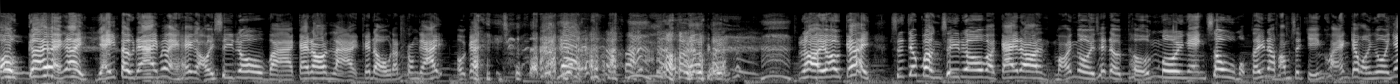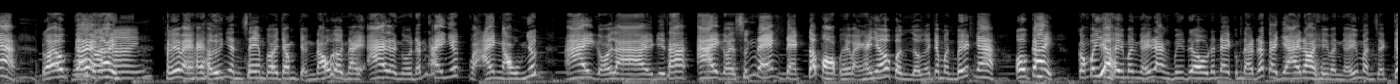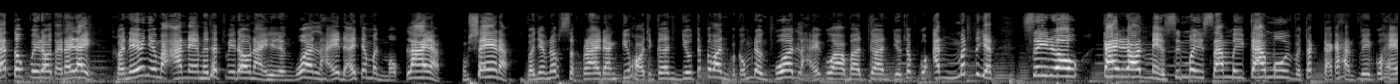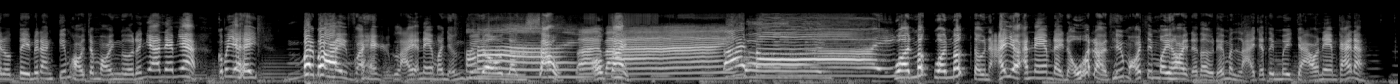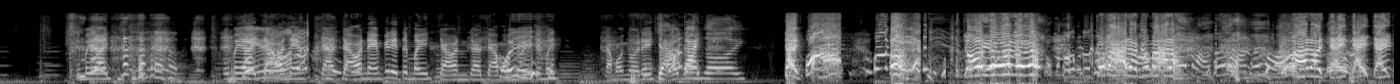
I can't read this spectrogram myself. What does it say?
vô ok bạn ơi vậy từ nay mấy bạn hãy gọi siro và Kairon là cái đồ đánh con gái ok? Rồi ok. Xin chúc mừng siro và Kairon. Mỗi người sẽ được thưởng 10.000 xu. Một tí nữa phong sẽ chuyển khoản cho mọi người nha. Rồi ok ơi thì các bạn hãy thử nhìn xem coi trong trận đấu lần này ai là người đánh hay nhất và ai ngầu nhất. Ai gọi là gì ta? Ai gọi là xứng đáng đạt top 1 thì bạn hãy nhớ bình luận cho mình biết nha. Ok còn bây giờ thì mình nghĩ rằng video đến đây cũng đã rất là dài rồi. Thì mình nghĩ mình sẽ kết thúc video tại đây đây. Và nếu như mà anh em thấy thích video này thì đừng quên là hãy để cho mình một like nè một share nè. Và nhấn nút subscribe đăng ký họ cho kênh youtube của mình. Và cũng đừng quên là hãy qua bên kênh youtube của anh Mít Dịch Siro, Kairon, Mèo Simmy, Sammy, Camui và tất cả các thành viên của Hero Team để đăng kiếm hội cho mọi người đó nha anh em nha. Còn bây giờ thì bye bye và hẹn gặp lại anh em ở những video lần sau. Bye ok. bye. bye. Bye quên mất quên mất từ nãy giờ anh em đầy đủ hết rồi. Thiếu mỗi Timmy thôi. Để từ để mình lại cho Timmy. Chào anh em cái nè Timmy ơi Timmy ơi chào anh em chào chào anh em cái đi Timmy. Chào anh chào, chào mọi người Timmy. Chào mọi người đi. Chào mọi người. Trời trời ơi có ma rồi có ma rồi. Có ma rồi chạy chạy chạy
